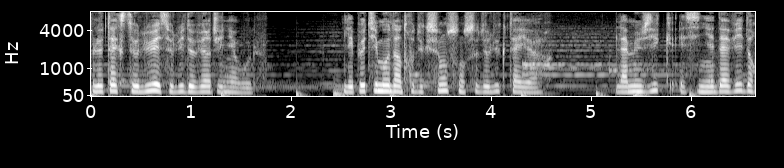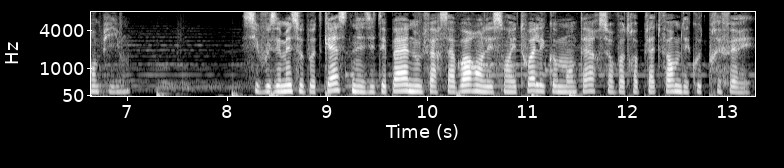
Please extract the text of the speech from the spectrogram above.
Le texte lu est celui de Virginia Woolf. Les petits mots d'introduction sont ceux de Luc Tailleur. La musique est signée David Rampillon. Si vous aimez ce podcast, n'hésitez pas à nous le faire savoir en laissant étoiles et commentaires sur votre plateforme d'écoute préférée.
